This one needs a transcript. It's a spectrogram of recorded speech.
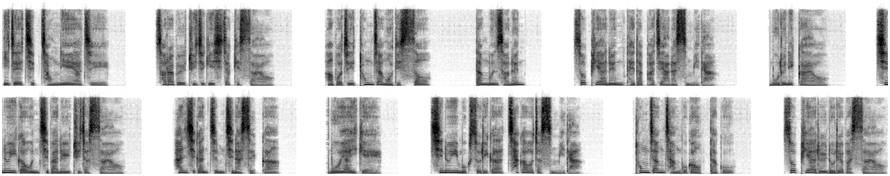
이제 집 정리해야지. 서랍을 뒤지기 시작했어요. 아버지 통장 어딨어? 땅 문서는? 소피아는 대답하지 않았습니다. 모르니까요. 신우이가 온 집안을 뒤졌어요. 한 시간쯤 지났을까? 뭐야 이게. 신우이 목소리가 차가워졌습니다. 통장 잔고가 없다고 소피아를 노려봤어요.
